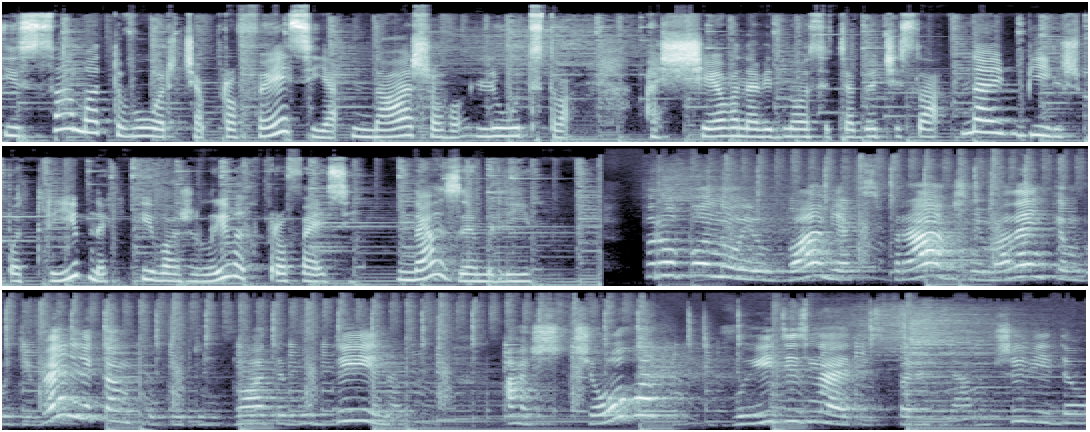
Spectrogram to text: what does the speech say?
і сама творча професія нашого людства. А ще вона відноситься до числа найбільш потрібних і важливих професій на землі. Пропоную вам, як справжнім маленьким будівельникам, побудувати будинок. А з чого ви дізнаєтесь, переглянувши відео.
